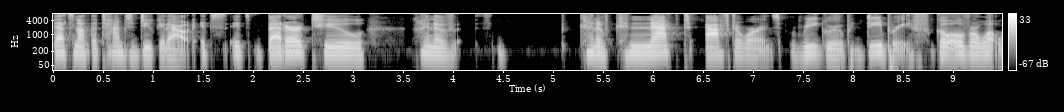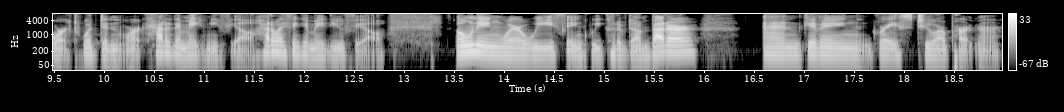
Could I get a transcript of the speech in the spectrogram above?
that's not the time to duke it out it's it's better to kind of kind of connect afterwards, regroup, debrief, go over what worked, what didn't work, how did it make me feel? How do I think it made you feel? Owning where we think we could have done better and giving grace to our partner.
